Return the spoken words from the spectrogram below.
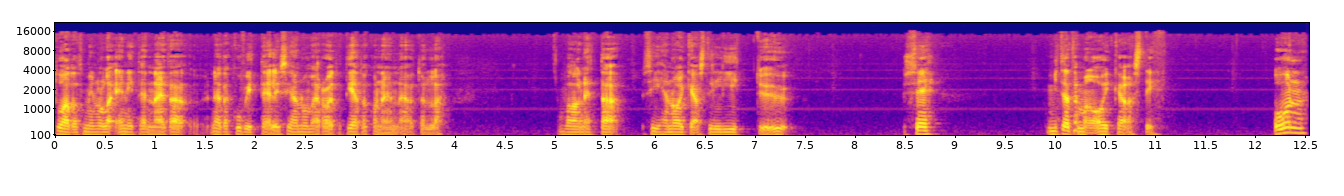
tuotat minulle eniten näitä, näitä kuvitteellisia numeroita tietokoneen näytöllä, vaan että siihen oikeasti liittyy se, mitä tämä oikeasti on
